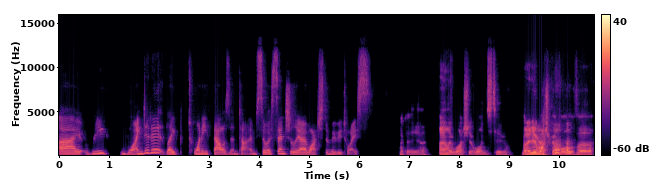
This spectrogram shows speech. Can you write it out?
I rewinded it like 20,000 times. So essentially, I watched the movie twice. Okay, yeah. I only watched it once too. But I did Yeah. watch a couple of uh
